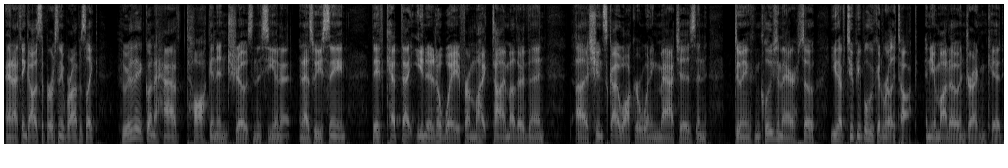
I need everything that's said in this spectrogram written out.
and I think I was the person who brought up is like, who are they going to have talking in shows in this unit? And as we've seen, they've kept that unit away from mic time, other than uh, Shun Skywalker winning matches and doing a conclusion there. So you have two people who can really talk, in Yamato and Dragon Kid,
